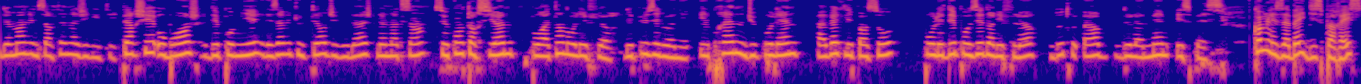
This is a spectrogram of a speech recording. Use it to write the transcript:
demande une certaine agilité. Perchés aux branches des pommiers, les agriculteurs du village de Naxin se contorsionnent pour atteindre les fleurs les plus éloignées. Ils prennent du pollen avec les pinceaux pour les déposer dans les fleurs d'autres arbres de la même espèce. Comme les abeilles disparaissent,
